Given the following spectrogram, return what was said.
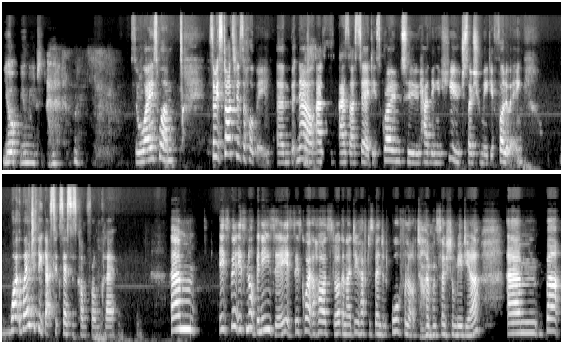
You're you're muted. it's always one. So it started as a hobby, um, but now, as as I said, it's grown to having a huge social media following. What, where do you think that success has come from, Claire? Um, it's been it's not been easy. It's it's quite a hard slog, and I do have to spend an awful lot of time on social media. Um, but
